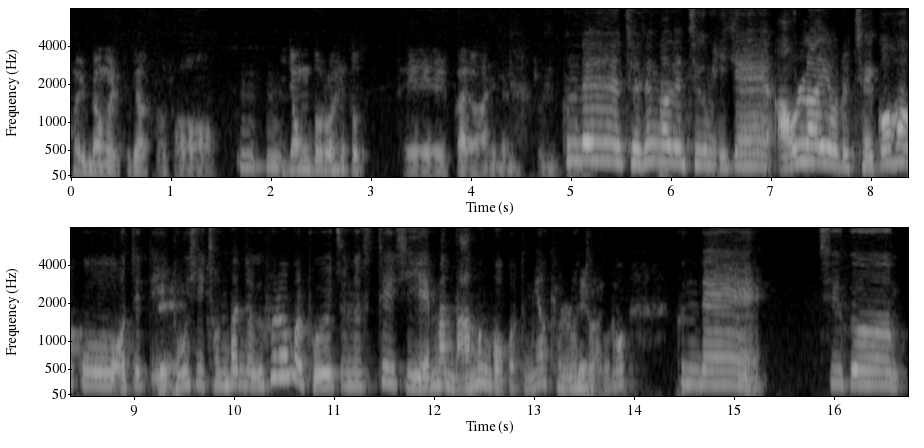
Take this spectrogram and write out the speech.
설명을 드렸어서 음, 음. 이 정도로 해도 될까요? 아니면 좀 더- 근데 제 생각엔 지금 이게 아웃라이어를 제거하고 어쨌든 이 네. 도시 전반적인 흐름을 보여주는 스테이지 얘만 남은 거거든요, 결론적으로. 네, 근데 지금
